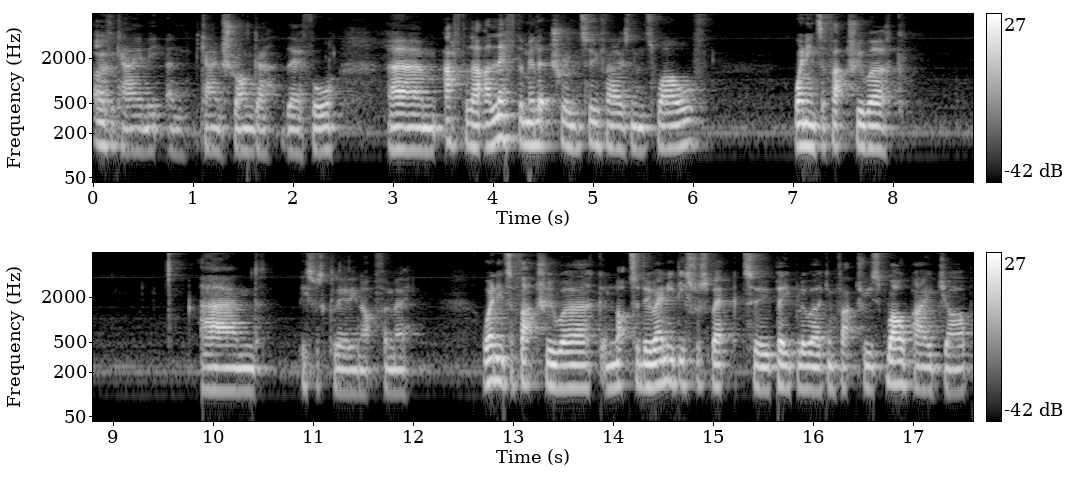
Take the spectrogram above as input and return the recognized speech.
overcame it and became stronger, therefore. Um, after that, I left the military in 2012, went into factory work, and this was clearly not for me. Went into factory work, and not to do any disrespect to people who work in factories, well paid job.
